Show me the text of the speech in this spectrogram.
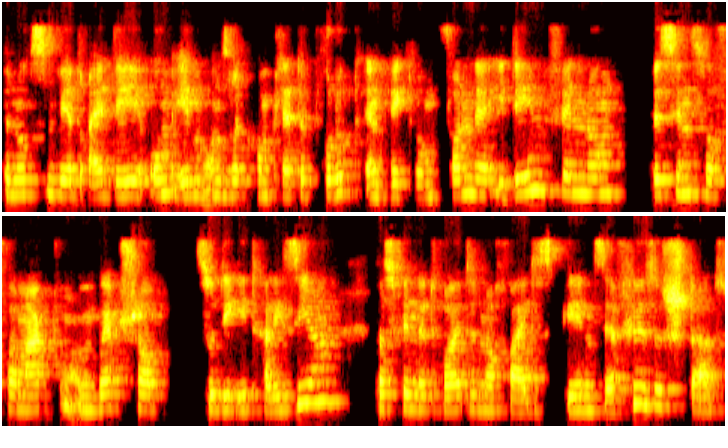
benutzen wir 3D, um eben unsere komplette Produktentwicklung von der Ideenfindung bis hin zur Vermarktung im Webshop zu digitalisieren. Das findet heute noch weitestgehend sehr physisch statt.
